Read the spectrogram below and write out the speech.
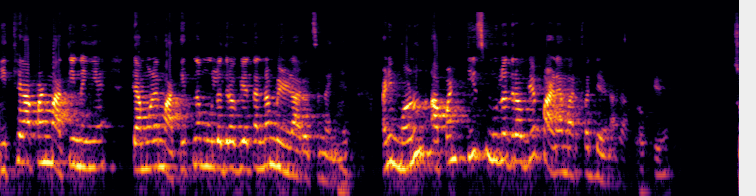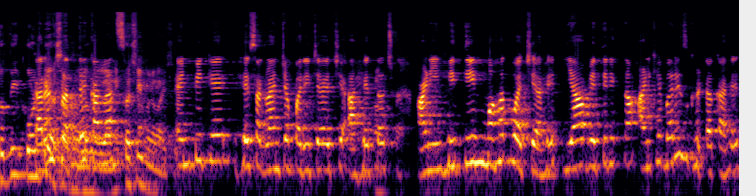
इथे आपण माती नाहीये त्यामुळे मातीतनं मूलद्रव्य त्यांना मिळणारच नाहीये. आणि म्हणून आपण तीच मूलद्रव्य पाण्यामार्फत देणार आहोत. ओके. सो ती कोणती कारण मिळवायची? एनपीके हे सगळ्यांच्या परिचयाचे आहेतच. आणि ही तीन महत्वाची आहेत. या व्यतिरिक्त आणखी बरेच घटक आहेत.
